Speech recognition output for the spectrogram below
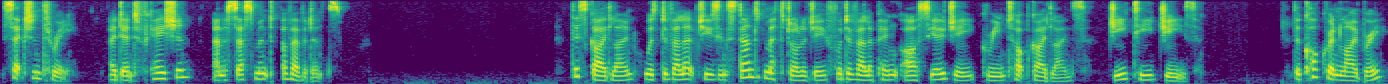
Section 3 Identification and Assessment of Evidence. This guideline was developed using standard methodology for developing RCOG Green Top Guidelines, GTGs. The Cochrane Library,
